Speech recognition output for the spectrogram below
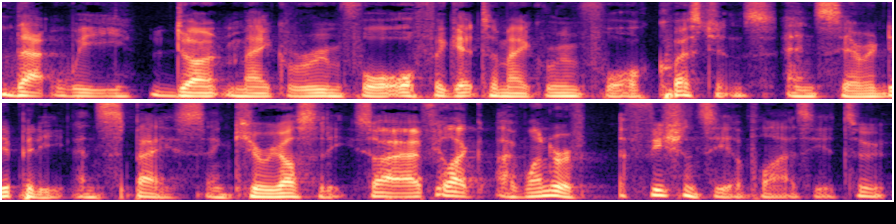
that we don't make room for or forget to make room for questions and serendipity and space and curiosity. So I feel like I wonder if efficiency applies here too.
